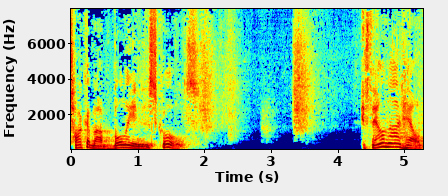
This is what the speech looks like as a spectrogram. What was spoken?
Talk about bullying in schools. If they'll not help,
